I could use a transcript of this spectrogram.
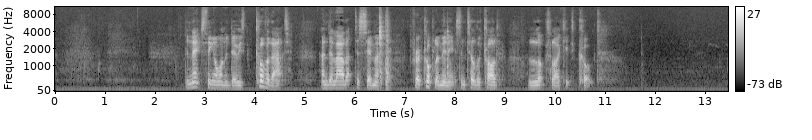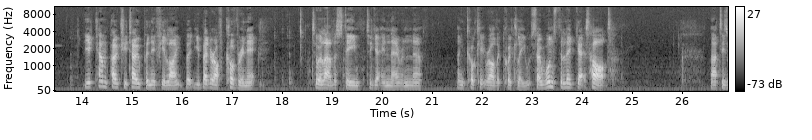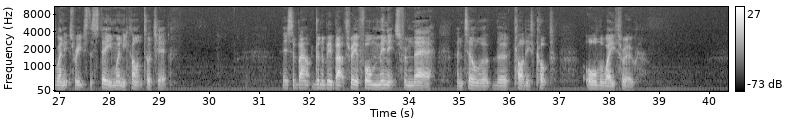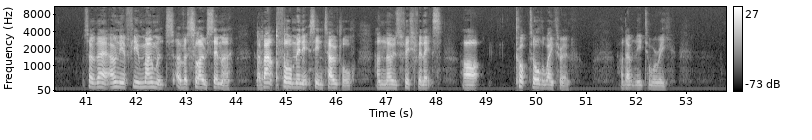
the next thing I want to do is cover that and allow that to simmer for a couple of minutes until the cod looks like it's cooked you can poach it open if you like but you're better off covering it to allow the steam to get in there and uh, and cook it rather quickly. So once the lid gets hot, that is when it's reached the steam, when you can't touch it. It's about going to be about three or four minutes from there until the, the cod is cooked all the way through. So there, only a few moments of a slow simmer, about four minutes in total, and those fish fillets are cooked all the way through. I don't need to worry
